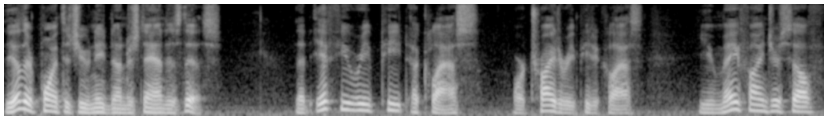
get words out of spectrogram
The other point that you need to understand is this that if you repeat a class or try to repeat a class, you may find yourself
